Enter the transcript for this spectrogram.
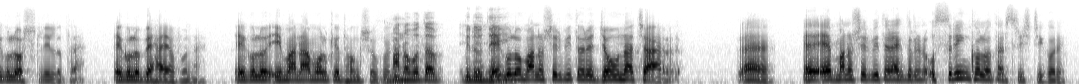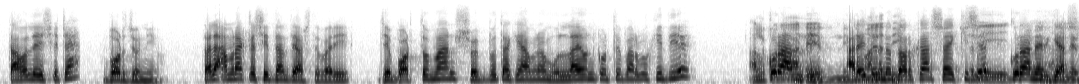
এগুলো অশ্লীলতা এগুলো বেহায়াপনা এগুলো ইমান আমলকে ধ্বংস করে। মানবতা বিরোধী। এগুলো মানুষের ভিতরে যৌনাচার হ্যাঁ মানুষের ভিতরে এক ধরনের উশৃঙ্খলতার সৃষ্টি করে। তাহলে সেটা বর্জনীয়। তাহলে আমরা একটা সিদ্ধান্তে আসতে পারি যে বর্তমান সভ্যতাকে আমরা মূল্যায়ন করতে পারব কি দিয়ে? আল কোরআন দিয়ে কোরআনের আর এই জন্য দরকার শাহেখ কিসের? আসলে কোরআনের জ্ঞানের।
